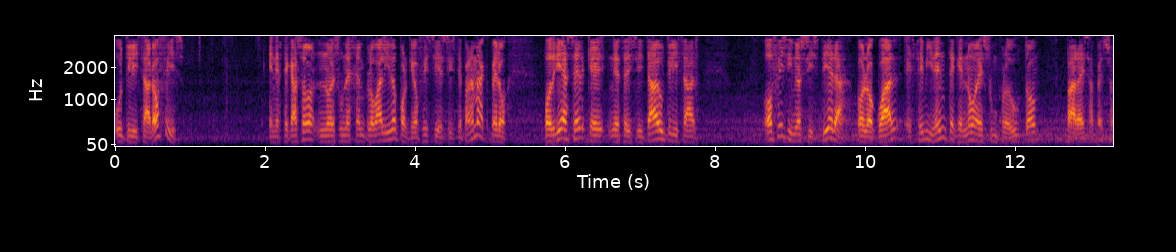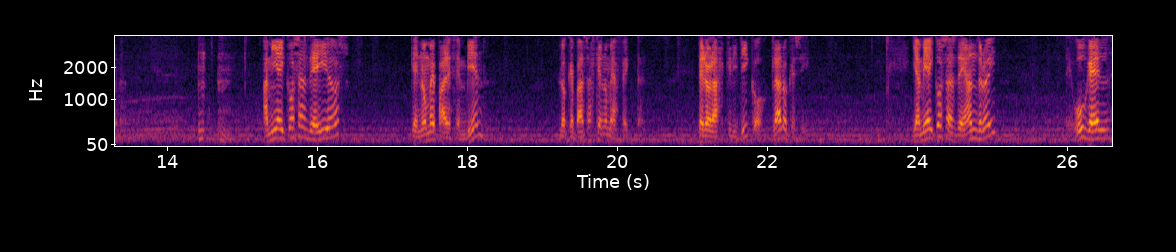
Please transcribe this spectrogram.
utilizar Office. En este caso no es un ejemplo válido porque Office sí existe para Mac, pero podría ser que necesitara utilizar Office y no existiera, con lo cual es evidente que no es un producto para esa persona. A mí hay cosas de iOS que no me parecen bien. Lo que pasa es que no me afectan. Pero las critico, claro que sí. Y a mí hay cosas de Android, de Google,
